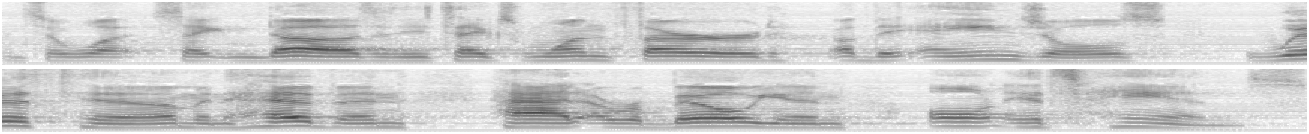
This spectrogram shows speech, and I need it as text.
And so, what Satan does is he takes one third of the angels with him, and heaven had a rebellion on its hands.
